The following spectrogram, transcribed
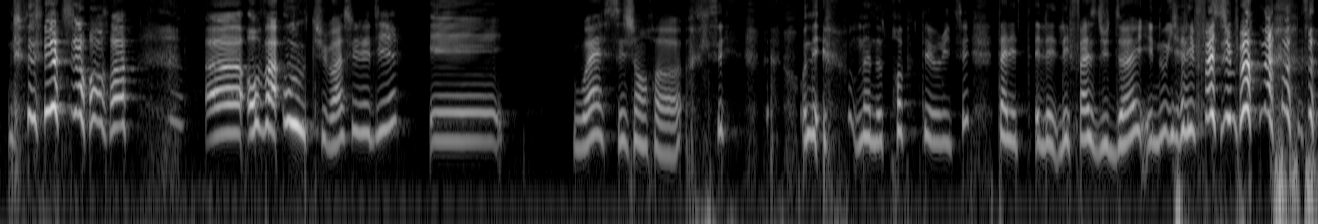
genre, euh, euh, on va où, tu vois ce que je veux dire? Et ouais, c'est genre, euh, on, est, on a notre propre théorie, tu sais. T'as les, les, les phases du deuil et nous, il y a les phases du burn.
